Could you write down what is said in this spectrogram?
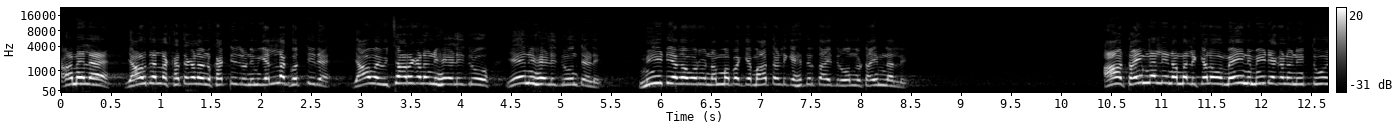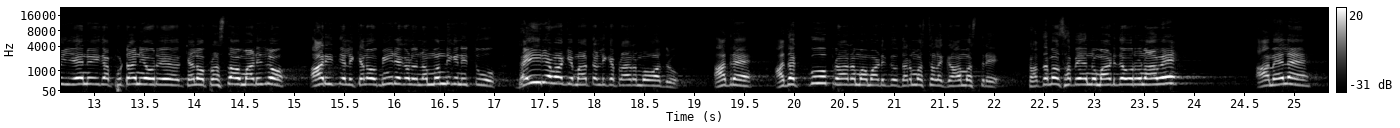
ಆಮೇಲೆ ಯಾವುದೆಲ್ಲ ಕಥೆಗಳನ್ನು ಕಟ್ಟಿದ್ರು ನಿಮಗೆಲ್ಲ ಗೊತ್ತಿದೆ. ಯಾವ ವಿಚಾರಗಳನ್ನು ಹೇಳಿದ್ರು, ಏನು ಹೇಳಿದ್ರು ಅಂತೇಳಿ. ಮೀಡಿಯಾದವರು ನಮ್ಮ ಬಗ್ಗೆ ಮಾತಾಡಲಿಕ್ಕೆ ಹೆದರ್ತಾ ಇದ್ರು ಒಂದು ಟೈಮ್ನಲ್ಲಿ. ಆ ಟೈಮ್ನಲ್ಲಿ ನಮ್ಮಲ್ಲಿ ಕೆಲವು ಮೇಯ್ನ್ ಮೀಡಿಯಾಗಳು ನಿಂತು, ಏನು ಈಗ ಪುಟಾಣಿ ಅವರು ಕೆಲವು ಪ್ರಸ್ತಾವ ಮಾಡಿದ್ರು, ಆ ರೀತಿಯಲ್ಲಿ ಕೆಲವು ಮೀಡಿಯಾಗಳು ನಮ್ಮೊಂದಿಗೆ ನಿಂತು ಧೈರ್ಯವಾಗಿ ಮಾತಾಡಲಿಕ್ಕೆ ಪ್ರಾರಂಭವಾದರು. ಆದರೆ ಅದಕ್ಕೂ ಪ್ರಾರಂಭ ಮಾಡಿದ್ದು ಧರ್ಮಸ್ಥಳ ಗ್ರಾಮಸ್ಥರೇ. ಪ್ರಥಮ ಸಭೆಯನ್ನು ಮಾಡಿದವರು ನಾವೇ. ಆಮೇಲೆ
